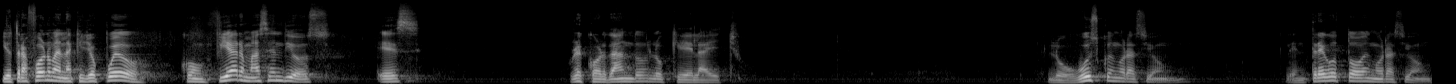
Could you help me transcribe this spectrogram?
Y otra forma en la que yo puedo confiar más en Dios es recordando lo que Él ha hecho. Lo busco en oración, le entrego todo en oración,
